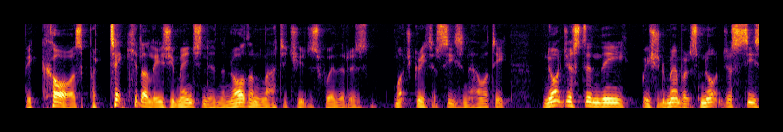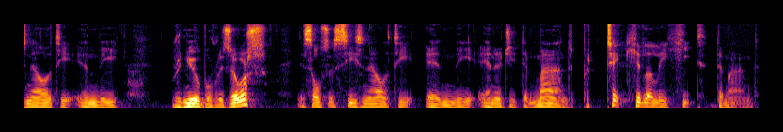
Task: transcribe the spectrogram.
Because particularly as you mentioned in the northern latitudes where there is much greater seasonality not just in the we should remember it's not just seasonality in the renewable resource it's also seasonality in the energy demand particularly heat demand.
